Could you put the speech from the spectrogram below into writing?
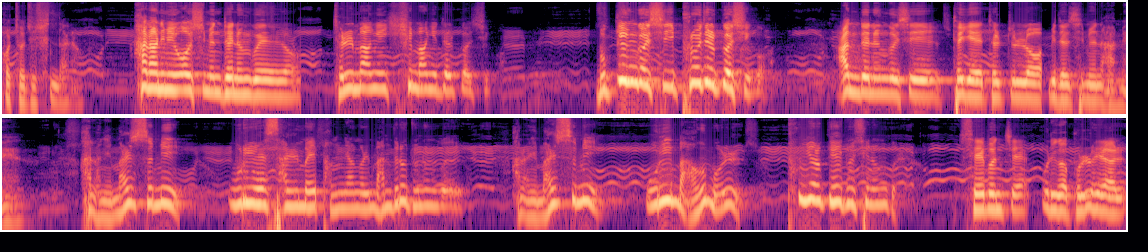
고쳐 주신다는 거. 하나님이 오시면 되는 거예요. 절망이 희망이 될 것이고 묶인 것이 풀어질 것이고 안 되는 것이 되게 될 줄로 믿으시면 아멘. 하나님 말씀이 우리의 삶의 방향을 만들어 주는 거예요. 하나님 말씀이 우리 마음을 풍요롭게 해 주시는 거예요. 세 번째 우리가 불러야 할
